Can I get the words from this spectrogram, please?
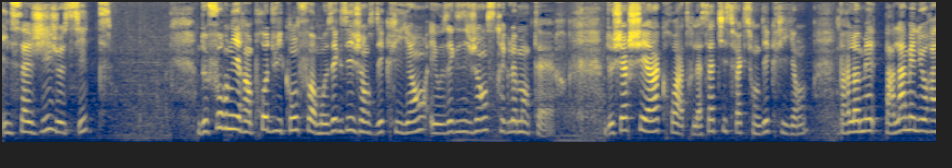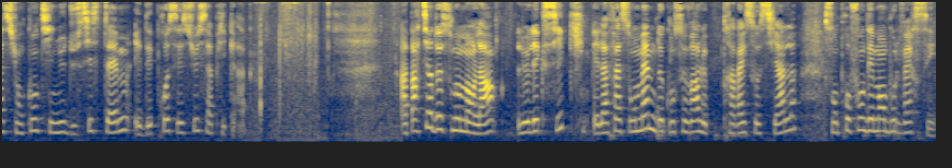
Il s'agit, je cite, de fournir un produit conforme aux exigences des clients et aux exigences réglementaires, de chercher à accroître la satisfaction des clients par l'amélioration continue du système et des processus applicables. À partir de ce moment-là, le lexique et la façon même de concevoir le travail social sont profondément bouleversés.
